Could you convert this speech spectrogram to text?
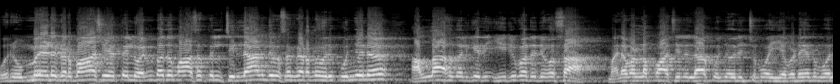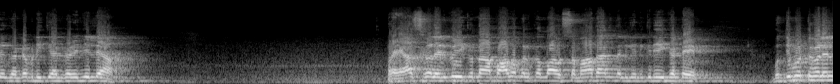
ഒരു ഉമ്മയുടെ ഗർഭാശയത്തിൽ ഒൻപത് മാസത്തിൽ ചില്ലാൻ ദിവസം കിടന്ന ഒരു കുഞ്ഞിന് അള്ളാഹു നൽകിയത് ഇരുപത് ദിവസ. മലവെള്ളപ്പാച്ചിലിൽ ആ കുഞ്ഞ് ഒലിച്ചുപോയി. എവിടെയെന്ന് പോലും കണ്ടുപിടിക്കാൻ കഴിഞ്ഞില്ല. പ്രയാസങ്ങൾ അനുഭവിക്കുന്ന ആ പാവങ്ങൾക്ക് അള്ളാഹു സമാധാനം നൽകി അനുഗ്രഹിക്കട്ടെ. ബുദ്ധിമുട്ടുകളിൽ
